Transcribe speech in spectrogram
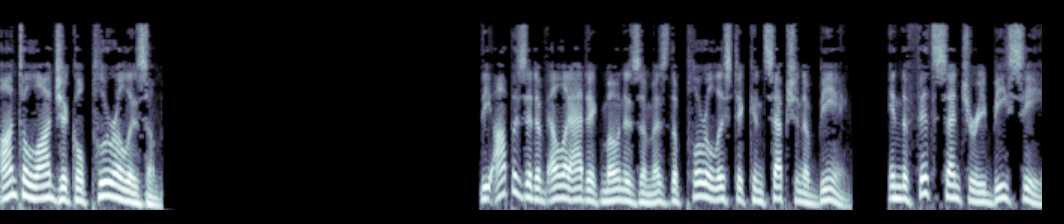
Ontological pluralism The opposite of Eleatic monism is the pluralistic conception of being. In the 5th century BC,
